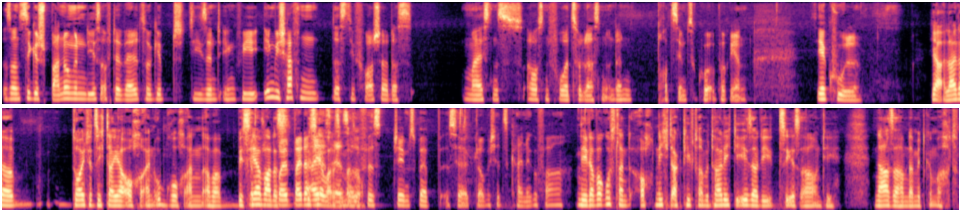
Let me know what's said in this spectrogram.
sonstige Spannungen, die es auf der Welt so gibt, die sind irgendwie, irgendwie schaffen dass die Forscher das meistens außen vor zu lassen und dann trotzdem zu kooperieren. Sehr cool. Ja, leider deutet sich da ja auch ein Umbruch an, aber bisher ja, war das bei, bei der bisher ISS, war das also so. fürs James Webb ist ja, glaube ich, jetzt keine Gefahr. Nee, da war Russland auch nicht aktiv daran beteiligt. Die ESA, die CSA und die NASA haben da mitgemacht.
